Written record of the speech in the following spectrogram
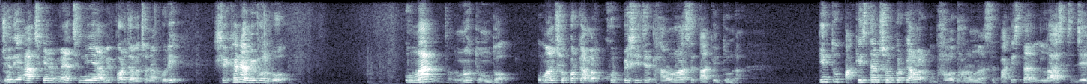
যদি আজকের ম্যাচ নিয়ে আমি পর্যালোচনা করি সেখানে আমি বলব ওমান নতুন দল। ওমান সম্পর্কে আমার খুব বেশি যে ধারণা আছে তা কিন্তু না। কিন্তু পাকিস্তান সম্পর্কে আমার ভালো ধারণা আছে। পাকিস্তান লাস্ট যে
